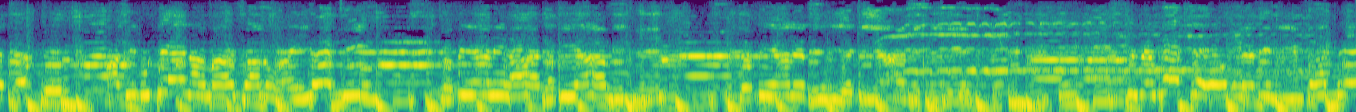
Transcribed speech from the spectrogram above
Ati buddeena maasaanu hayyooti. Itoophiyaan haadha biyyaa miti. Itoophiyaan biyya kiyyaa miti. Kutembeete humna diniimbaate.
